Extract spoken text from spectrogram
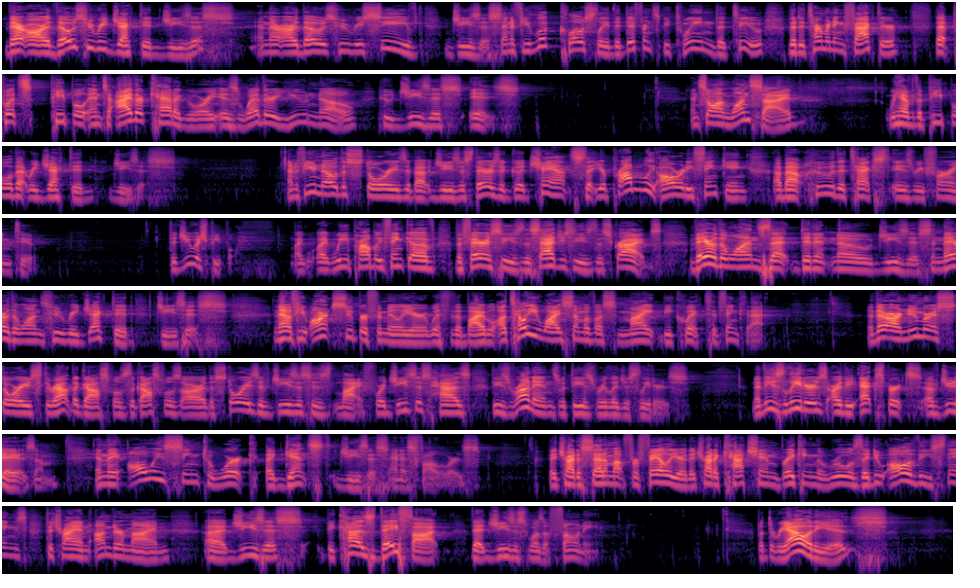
there are those who rejected Jesus, and there are those who received Jesus. And if you look closely, the difference between the two, the determining factor that puts people into either category is whether you know who Jesus is. And so on one side, we have the people that rejected Jesus. And if you know the stories about Jesus, there is a good chance that you're probably already thinking about who the text is referring to the Jewish people. Like, like we probably think of the Pharisees, the Sadducees, the scribes. They are the ones that didn't know Jesus, and they are the ones who rejected Jesus. Now, if you aren't super familiar with the Bible, I'll tell you why some of us might be quick to think that. There are numerous stories throughout the Gospels. The Gospels are the stories of Jesus' life, where Jesus has these run ins with these religious leaders. Now, these leaders are the experts of Judaism, and they always seem to work against Jesus and his followers. They try to set him up for failure. They try to catch him breaking the rules. They do all of these things to try and undermine uh, Jesus because they thought that Jesus was a phony. But the reality is,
